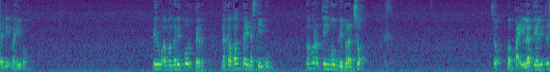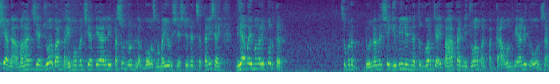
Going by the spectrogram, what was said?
Kaya di mahimo. Pero ang mga reporter, nakabantay na tingog. Namurag tingog ni Bradsok. So, magpailat tiyali to siya, nga amahan siya Juaban, mahimo man siya tiyali pasudlon, lagawas nga mayor siya student sa Talisay, diha ba mga reporter? So, marag, doon na lang siya gibilin nga itong gwardya, ipahatag ni Juaban, pagkaon tiyali to, unsa.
